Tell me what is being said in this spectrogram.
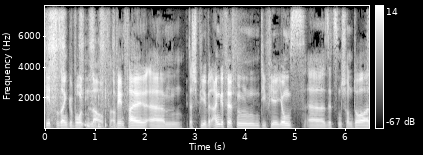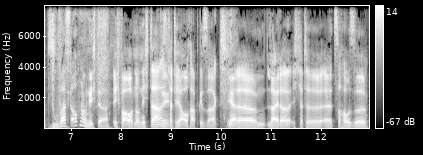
geht zu seinem gewohnten Lauf. auf jeden Fall, ähm, das Spiel wird angepfiffen, die vier Jungs äh, sitzen schon dort. Du warst auch noch nicht da. Ich war auch noch nicht da. Nee. Ich hatte ja auch abgesagt. Ja. Ähm, leider, ich hatte äh, zu Hause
